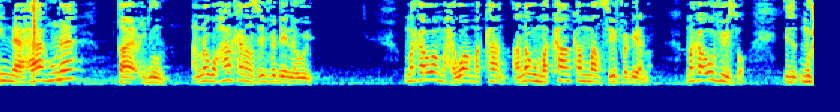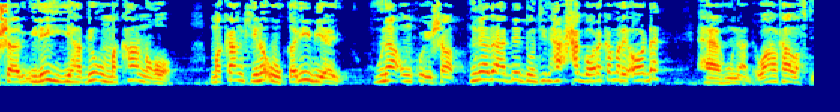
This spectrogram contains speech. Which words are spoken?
inaa haahuna qaaciduun. Annagu halkanaan sii fadhiyana wey. Marka waa maxay? Waa makaan. Annagu makaankan baan sii fadhiyana markaa u fiirso mushaaru ilayhigii haddii uu makaan noqdo makaankiina uu qariib yahay hunaa un ku ishaar. Hunaada haddae doontid xagga hore ka mari oo dheh haahunaad waa halkaa lafti.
